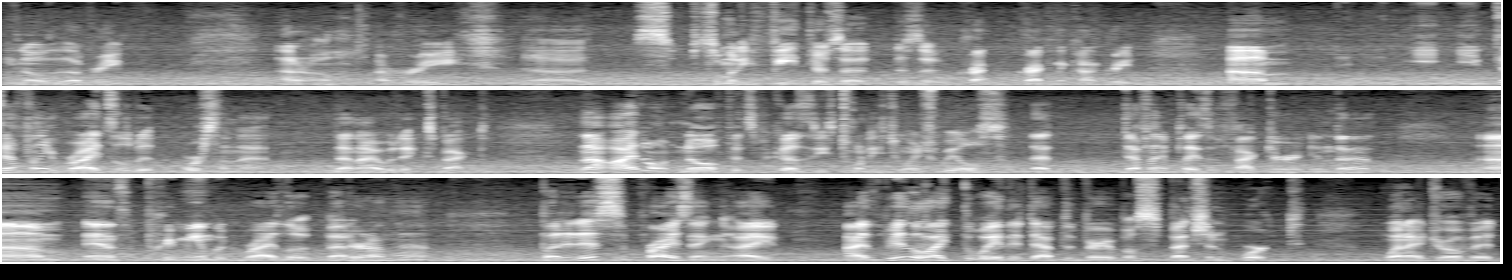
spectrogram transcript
you know every I don't know every uh, so, so, many feet there's a there's a crack, crack in the concrete. Um, he definitely rides a little bit worse than that than I would expect. Now I don't know if it's because of these 22 inch wheels. That definitely plays a factor in that. Um, and the premium would ride a little bit better on that. But it is surprising. I I really like the way the adaptive variable suspension worked when I drove it.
